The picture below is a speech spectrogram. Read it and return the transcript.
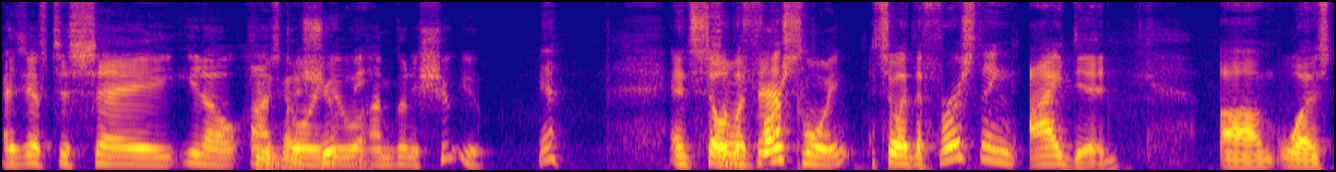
as if to say, you know, He I'm gonna shoot me. I'm going to shoot you. Yeah. And so, So, the at first that point, so the first thing I did um, was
